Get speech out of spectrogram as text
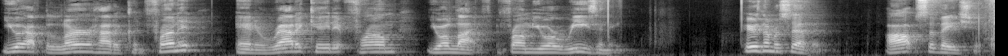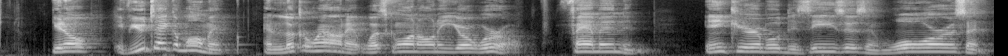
you have to learn how to confront it and eradicate it from your life, from your reasoning. Here's number seven observation. You know, if you take a moment and look around at what's going on in your world, famine and incurable diseases and wars and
